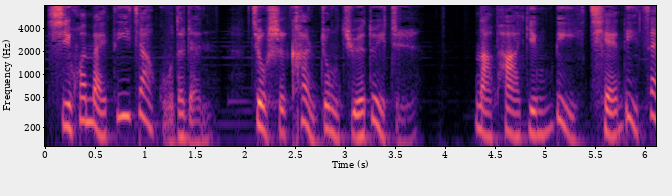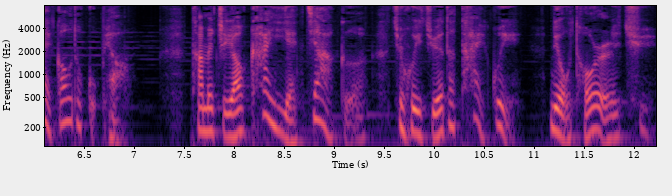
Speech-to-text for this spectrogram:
喜欢买低价股的人，就是看重绝对值，哪怕盈利潜力再高的股票，他们只要看一眼价格，就会觉得太贵，扭头而去。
